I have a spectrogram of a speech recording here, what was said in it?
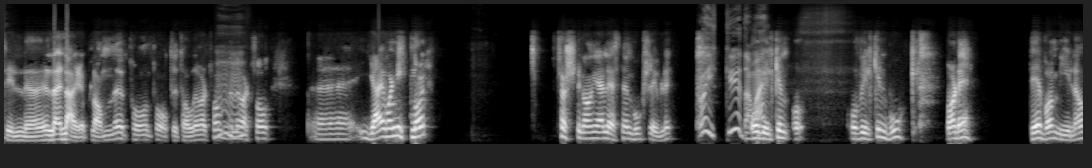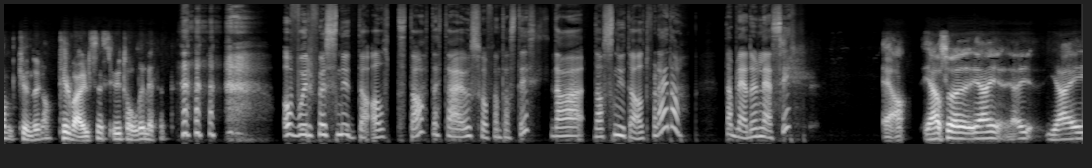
til eh, læreplanene på, på 80-tallet, i hvert fall. Mm. Men i hvert fall eh, Jeg var 19 år. Første gang jeg leste en bok frivillig. Oi, gud, og, hvilken, og, og hvilken bok var det? Det var Milan Kundera. 'Tilværelsens utholdelige letthet'. Og hvorfor snudde alt da? Dette er jo så fantastisk. Da, da snudde alt for deg, da? Da ble du en leser? Ja. ja altså, jeg, jeg, jeg,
